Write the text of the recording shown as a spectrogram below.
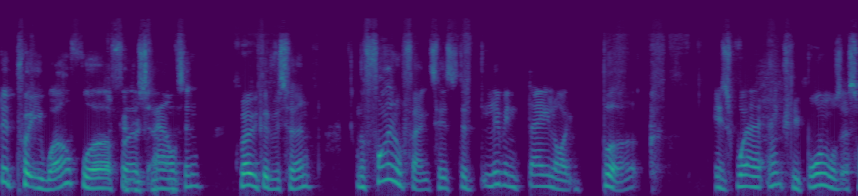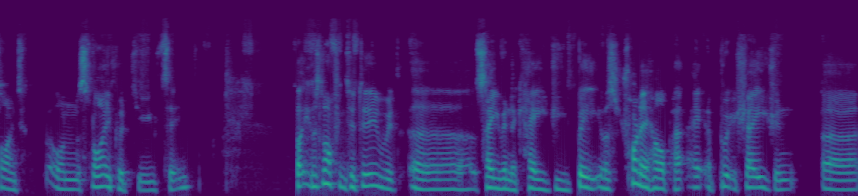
did pretty well for a first outing. Very good return. The final fact is the Living Daylight book is where actually Bond was assigned on sniper duty, but it was nothing to do with uh, saving the KGB. It was trying to help a, a British agent, uh,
